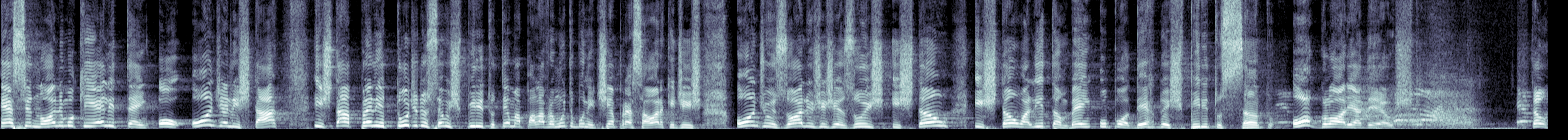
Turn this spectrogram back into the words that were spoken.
é sinônimo que ele tem, ou onde ele está, está a plenitude do seu espírito. Tem uma palavra muito bonitinha para essa hora que diz: Onde os olhos de Jesus estão, estão ali também o poder do Espírito Santo. Oh, glória a Deus! Então,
